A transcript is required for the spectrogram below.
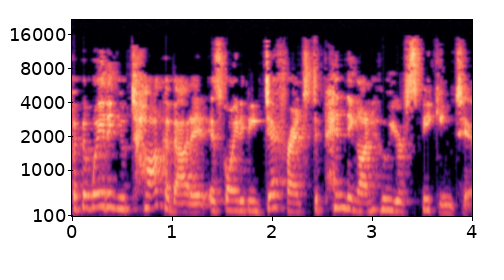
but the way that you talk about it is going to be different depending on who you're speaking to.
